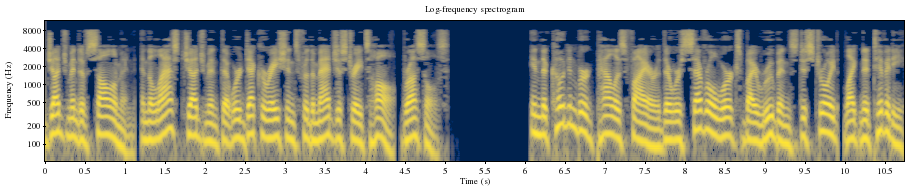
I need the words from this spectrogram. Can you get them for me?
Judgment of Solomon, and the Last Judgment that were decorations for the Magistrates' Hall, Brussels. In the Coudenberg Palace fire there were several works by Rubens destroyed, like Nativity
